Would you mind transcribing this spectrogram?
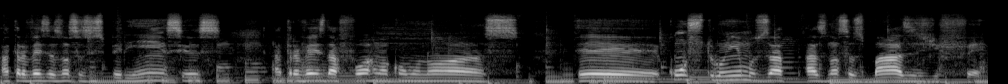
através das nossas experiências, através da forma como nós é, construímos a, as nossas bases de fé.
